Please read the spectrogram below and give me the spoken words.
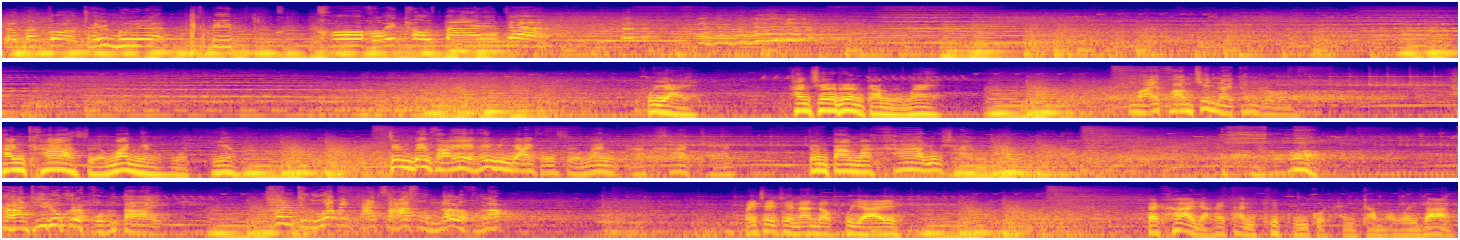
แล้วมันก็ใช้มือบีบคอของไอ้เทาตายอะจ้าผู้ใหญ่ท่านเชื่อเรื่องกรรมหรือไม่ หมายความเช่นไรท่านรอง ท่านฆ่าเสือมั่นอย่างโหดเหี้ยม จึงเป็นสาเหตุให้วิญญาณของเสือมั่นอาฆาตแค้นจนตามมาฆ่าลูกชายของท่านแล้วอ๋อการที่ลูกกระผมตาย ท่านถือว่าเป็นการสาสมแล้วเหรอขอรับ ไม่ใช่เช่นนั้นดอกผู้ใหญ่ แต่ข้าอยากให้ท่านคิดถึงกฎแห่งกรรมเอาไว้บ้าง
